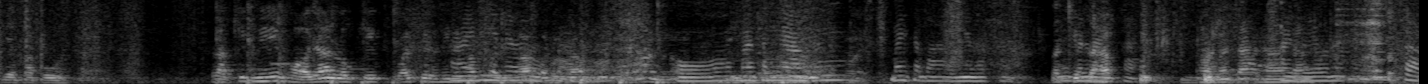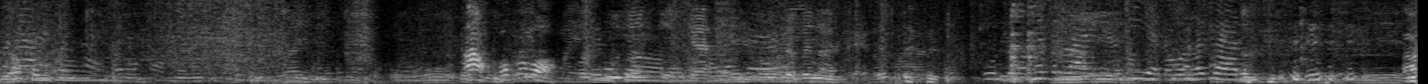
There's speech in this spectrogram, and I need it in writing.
เกียร์ปลาปูนสำหรับคลิปนี้ขออนุญาตลงคลิปไว้เพียงนี้หายครับดีสวัสดีแล้วครับสวัสดีครับอ๋อมาทำงานทั้งไม่สบายเนี่ยแหละค่ะไม่เป็นไรค่ะขอบคุณนะจ๊ะไปแล้วนะคะขอบคุณค่ะอ้าวครบแล้วบอกปูนโดนตูดแกเดี๋ยวไปหน่อย คุณโดนไม่เป็นไรเดี๋ยวพี่อย่าโดนแล้วกันอะ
